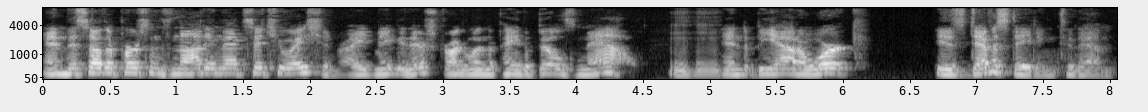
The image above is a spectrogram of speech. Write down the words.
and this other person's not in that situation, right? Maybe they're struggling to pay the bills now, Mm-hmm. and to be out of work is devastating to them.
